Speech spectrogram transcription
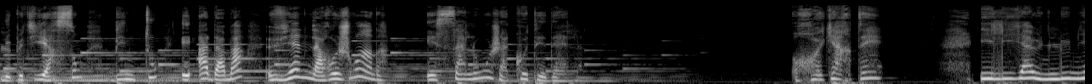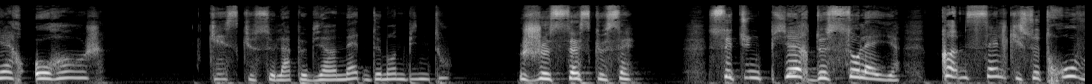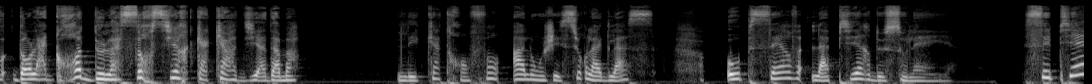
Le petit garçon, Bintou et Adama viennent la rejoindre et s'allongent à côté d'elle. Regardez, il y a une lumière orange. Qu'est-ce que cela peut bien être demande Bintou. Je sais ce que c'est. C'est une pierre de soleil, comme celle qui se trouve dans la grotte de la sorcière caca, dit Adama. Les quatre enfants allongés sur la glace observent la pierre de soleil. Ces pierres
